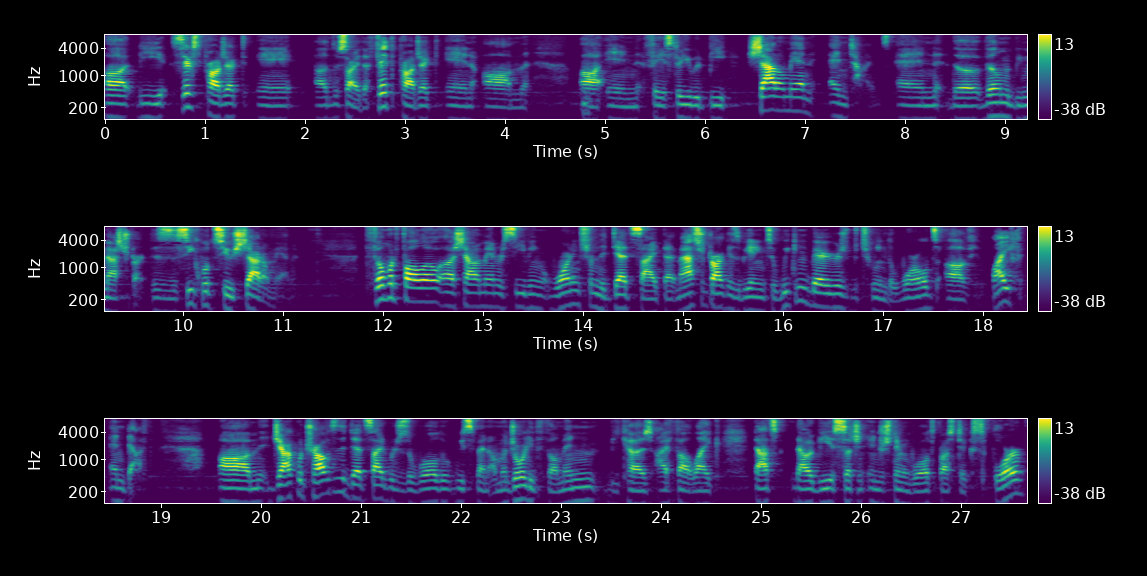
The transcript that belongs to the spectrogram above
Uh, the sixth project, in, uh, sorry, the fifth project in um, uh, in Phase 3 would be Shadow Man End Times, and the villain would be Master Darque. This is a sequel to Shadow Man. The film would follow uh, Shadow Man receiving warnings from the dead side that Master Darque is beginning to weaken barriers between the worlds of life and death. Um, Jack would travel to the dead side, which is a world we spent a majority of the film in, because I felt like that's that would be such an interesting world for us to explore.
